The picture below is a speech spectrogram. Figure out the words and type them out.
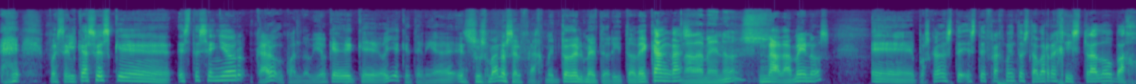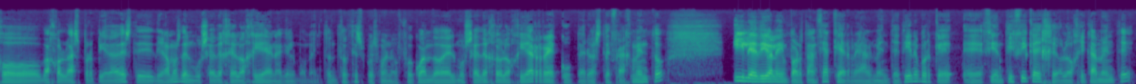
Pues el caso es que este señor, claro, cuando vio que, que, oye, que tenía en sus manos el fragmento del meteorito de Cangas, Nada menos. nada menos, eh, pues claro, este, este fragmento estaba registrado bajo, bajo las propiedades de, digamos, del Museo de Geología en aquel momento. Entonces, pues bueno, fue cuando el Museo de Geología recuperó este fragmento y le dio la importancia que realmente tiene, porque eh, científica y geológicamente,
